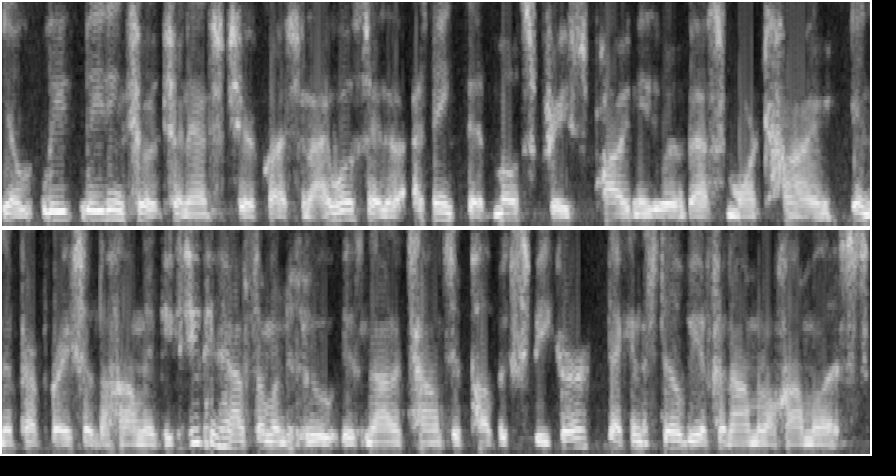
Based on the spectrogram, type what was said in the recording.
you know, lead, leading to, to an answer to your question, I will say that I think that most priests probably need to invest more time in the preparation of the homily because you can have someone who is not a talented public speaker that can still be a phenomenal homilist.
